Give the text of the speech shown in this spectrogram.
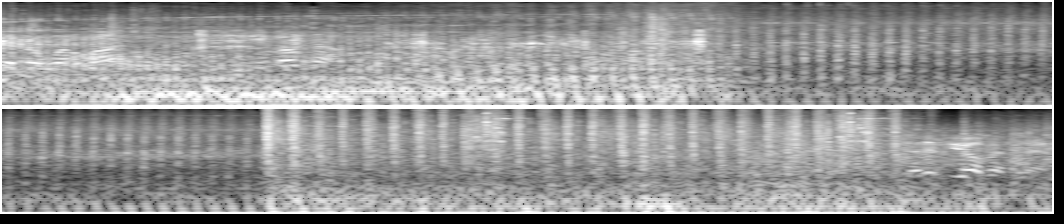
711. Inbound now. Got a few there.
